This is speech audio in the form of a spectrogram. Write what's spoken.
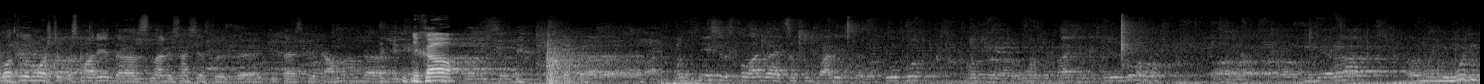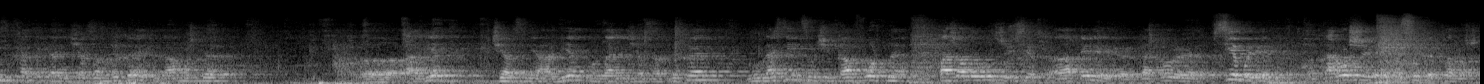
Вот вы можете посмотреть, да, с нами соседствует э, китайская команда. Нихао. располагаются футболисты. Вот тут вот, вот э, можно пройти по коридору, э, в номера. Мы не будем заходить, они сейчас отдыхают, потому что обед, час дня обед, вот они сейчас отдыхают. Ну, гостиница очень комфортная, пожалуй, лучшие из всех отелей, которые все были хорошие, это супер хорошие.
